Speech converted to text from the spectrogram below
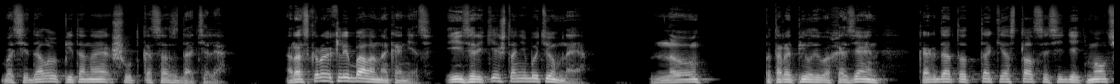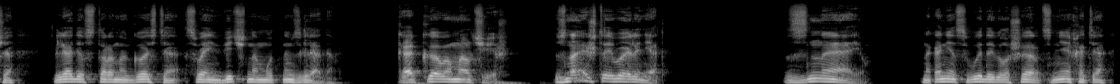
восседала упитанная шутка создателя. «Раскрой хлебало, наконец, и изреки что-нибудь умное». «Ну?» — поторопил его хозяин — когда тот так и остался сидеть молча, глядя в сторону гостя своим вечно мутным взглядом. «Какого молчишь? Знаешь ты его или нет?» «Знаю». Наконец выдавил Шерц нехотя,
